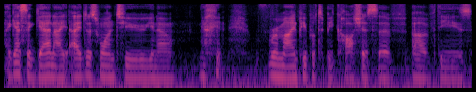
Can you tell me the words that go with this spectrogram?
I guess again, I, I just want to, you know, remind people to be cautious of, of these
